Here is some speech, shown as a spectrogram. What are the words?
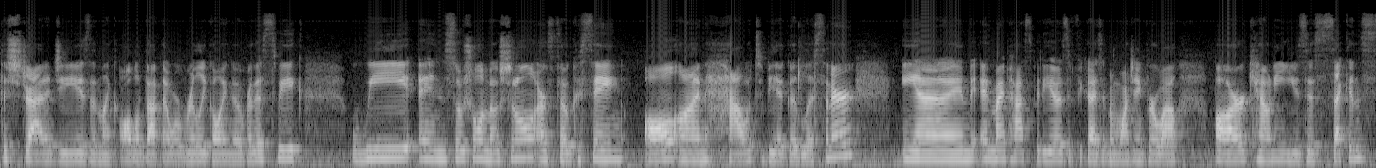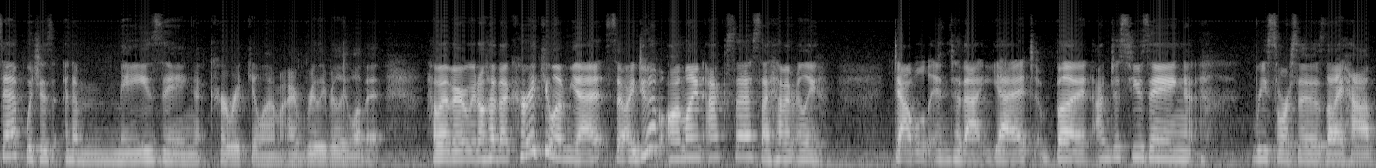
the strategies and like all of that that we're really going over this week. We in social emotional are focusing all on how to be a good listener and in my past videos, if you guys have been watching for a while, our county uses Second Step, which is an amazing curriculum. I really, really love it. However, we don't have that curriculum yet, so I do have online access. I haven't really dabbled into that yet, but I'm just using resources that I have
